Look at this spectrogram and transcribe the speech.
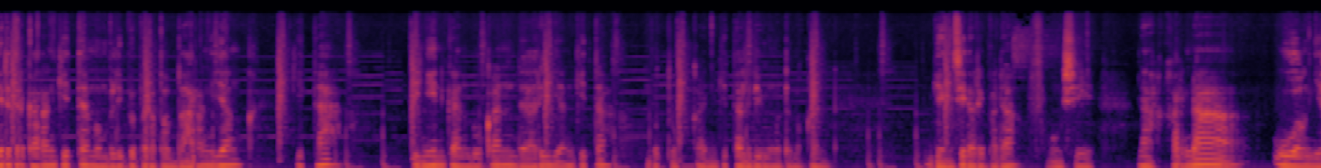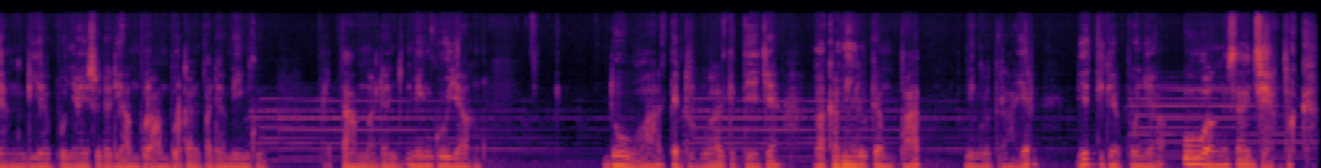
Jadi terkadang kita membeli beberapa barang yang kita inginkan bukan dari yang kita butuhkan. Kita lebih mengutamakan gengsi daripada fungsi. Nah, karena uang yang dia punya sudah dihambur-hamburkan pada minggu pertama dan minggu yang dua, kedua, ketiga, maka minggu keempat, minggu terakhir dia tidak punya uang saja, maka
